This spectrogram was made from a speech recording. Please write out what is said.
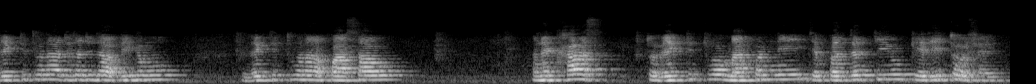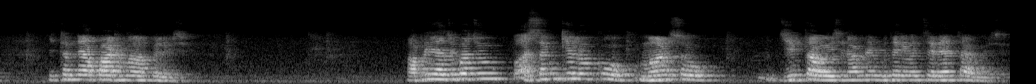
વ્યક્તિત્વના જુદા જુદા અભિગમો વ્યક્તિત્વના પાસાઓ અને ખાસ તો વ્યક્તિત્વ માપનની જે પદ્ધતિઓ કે રીતો છે, એ તમને આ પાઠમાં આપેલી છે. આપણી આજુબાજુ અસંખ્ય લોકો, માણસો જીવતા હોય છે આપણે બધાની વચ્ચે રહેતા હોય છે.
